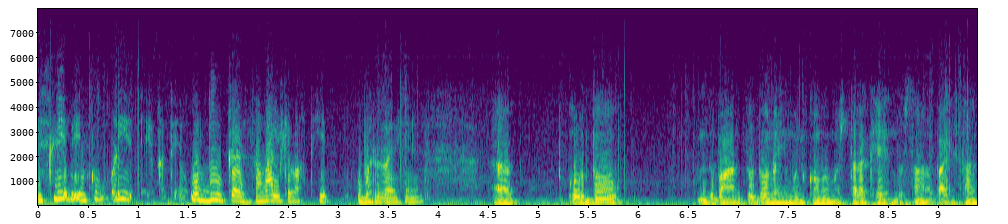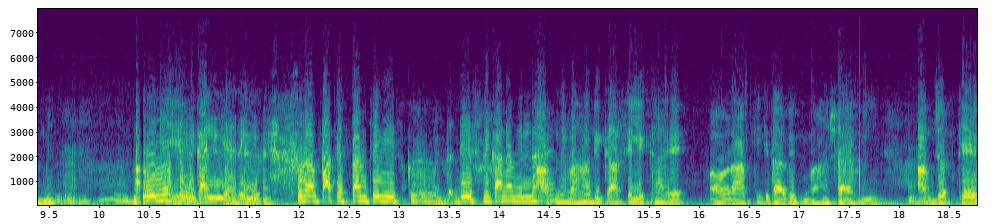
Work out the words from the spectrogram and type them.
اس لیے بھی ان کو بڑی دقت ہے اردو کا سوال کے وقت یہ ابھر رہے ہیں۔ اردو زبان تو دونوں ہی ملکوں میں مشترک ہے ہندوستان اور پاکستان میں۔ دونوں سے نکالی جا رہی ہے۔ پورا پاکستان سے بھی اس کو دیش نکالا مل رہا آپ نے وہاں بھی کافی لکھا ہے اور آپ کی کتابیں بھی وہاں شائع ہوئی۔ ہیں اب جبکہ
